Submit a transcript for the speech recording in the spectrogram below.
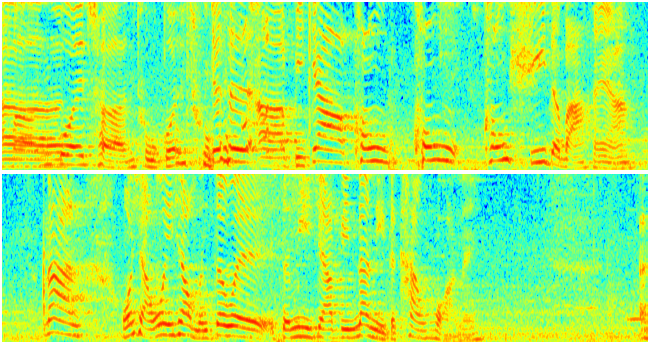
呃尘归尘，土归土，就是呃比较空空空虚的吧？哎呀，那我想问一下我们这位神秘嘉宾，那你的看法呢？呃，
